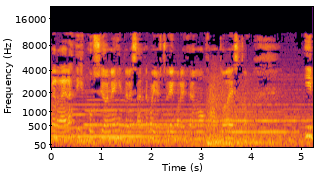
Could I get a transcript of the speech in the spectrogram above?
Verdaderas discusiones interesantes, porque yo estudié en colegio de monjas, todo esto. Y,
